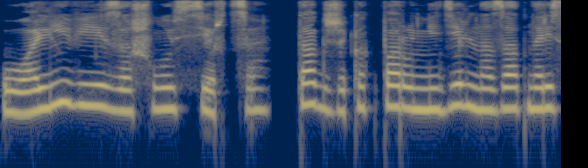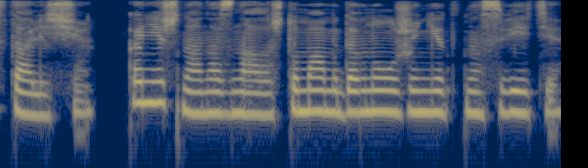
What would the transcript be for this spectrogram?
У Оливии зашло сердце, так же, как пару недель назад на ресталище. Конечно, она знала, что мамы давно уже нет на свете,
